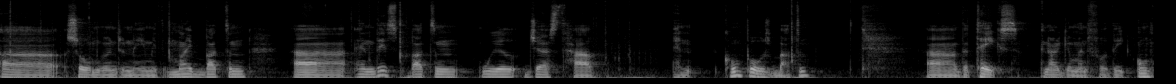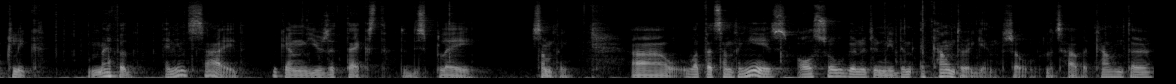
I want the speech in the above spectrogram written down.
Uh, so I'm going to name it my button uh, and this button will just have an compose button uh, that takes an argument for the onClick method and inside we can use a text to display something. Uh, what that something is also we're going to need an, a counter again. So let's have a counter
